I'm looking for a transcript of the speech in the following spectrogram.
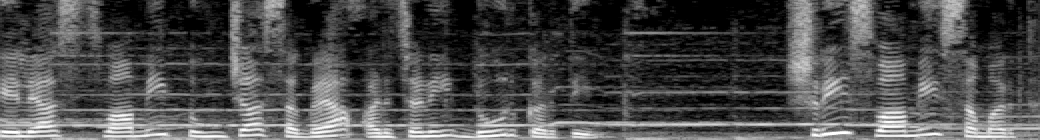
केल्यास स्वामी तुमच्या सगळ्या अडचणी दूर करतील. श्री स्वामी समर्थ.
